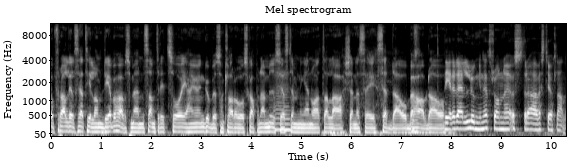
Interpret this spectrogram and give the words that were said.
och för all del säga till om det behövs. Men samtidigt så är han ju en gubbe som klarar att skapa den här mysiga Mm. stämningen och att alla känner sig sedda och behövda. Och, Det är det där lugnet från eh, östra Västergötland.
